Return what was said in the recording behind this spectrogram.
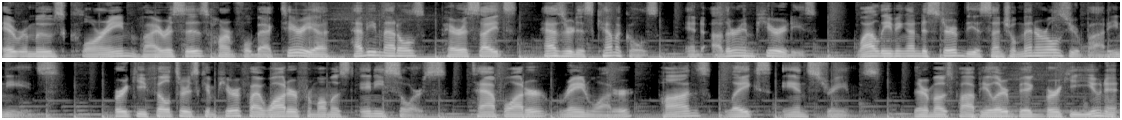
It removes chlorine, viruses, harmful bacteria, heavy metals, parasites, hazardous chemicals, and other impurities, while leaving undisturbed the essential minerals your body needs. Berkey filters can purify water from almost any source tap water, rainwater, ponds, lakes, and streams. Their most popular Big Berkey unit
